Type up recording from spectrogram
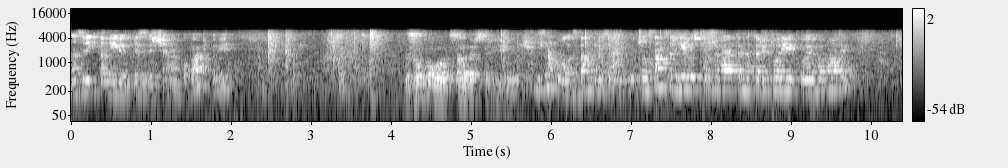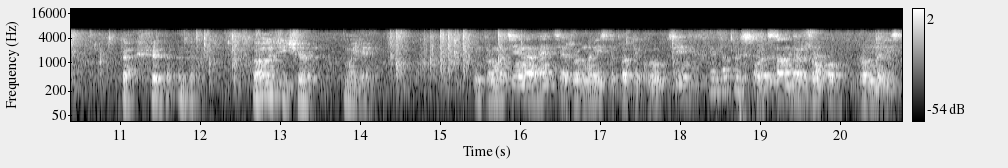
назвіть фамілію, прізвище ім'я по батькові. Жуков Олександр Сергійович. Жук Олександр Сергійович. Олександр Сергійович, проживаєте на території якої громади? Так, ще що моє. Інформаційна агенція журналісти проти корупції. Олександр Жуков, журналіст.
